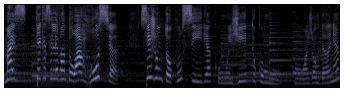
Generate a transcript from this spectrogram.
Mas o que, que se levantou? A Rússia se juntou com Síria, com o Egito, com, com a Jordânia,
